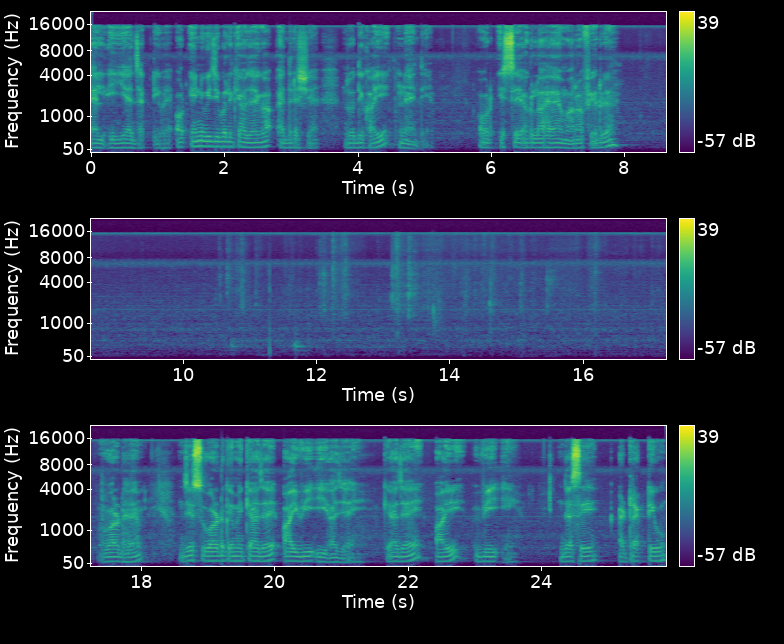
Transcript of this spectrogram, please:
एल ई ये एग्जेक्टिव है और इनविजिबल क्या हो जाएगा? अदृश्य जो दिखाई नहीं दे। और इससे अगला है हमारा फिर वर्ड है। जिस वर्ड के में क्या आ जाए? आई वी ई आ जाए। क्या आ जाए? आई वी ई जैसे अट्रैक्टिव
